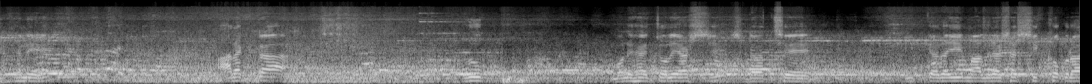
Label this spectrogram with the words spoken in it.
এখানে আর একটা গ্রুপ মনে হয় চলে আসছে, সেটা হচ্ছে ইত্যাদি মাদ্রাসার শিক্ষকরা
